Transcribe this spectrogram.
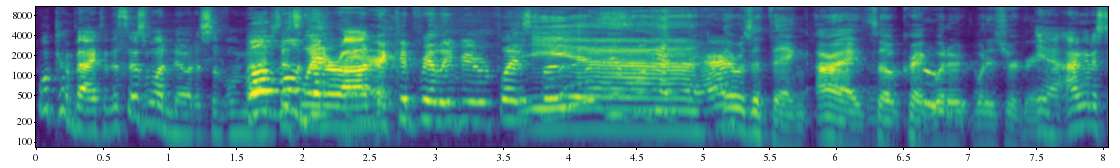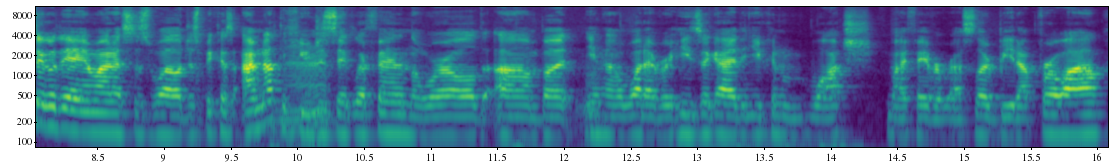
We'll come back to this. There's one noticeable match Well, we'll later get on that could really be replaced. with- yeah, there. there was a thing. All right, so Craig, what are, what is your grade? Yeah, I'm gonna stick with the A minus as well, just because I'm not the hugest Ziggler fan in the world. Um, but you know, whatever. He's a guy that you can watch my favorite wrestler beat up for a while.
